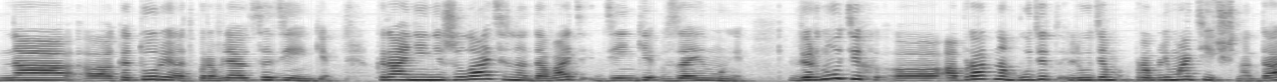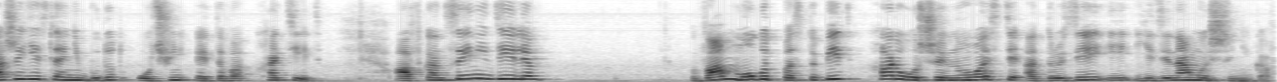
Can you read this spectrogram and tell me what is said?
на а, которые отправляются деньги. Крайне нежелательно давать деньги взаймы. Вернуть их а, обратно будет людям проблематично, даже если они будут очень этого хотеть. А в конце недели вам могут поступить хорошие новости от друзей и единомышленников.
